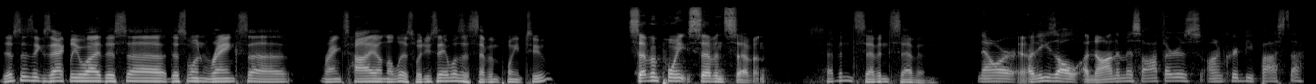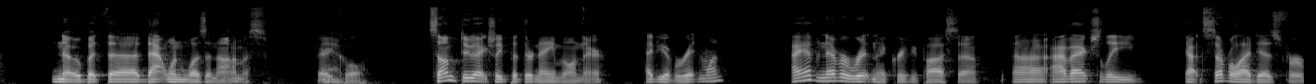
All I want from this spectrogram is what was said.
this is exactly why this uh this one ranks uh ranks high on the list. What did you say it was a 7.2 7.77 777 now are yeah. are these all anonymous authors on creepypasta no but the that one was anonymous very Damn. cool some do actually put their name on there have you ever written one? I have never written a creepypasta. Uh, I've actually got several ideas for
